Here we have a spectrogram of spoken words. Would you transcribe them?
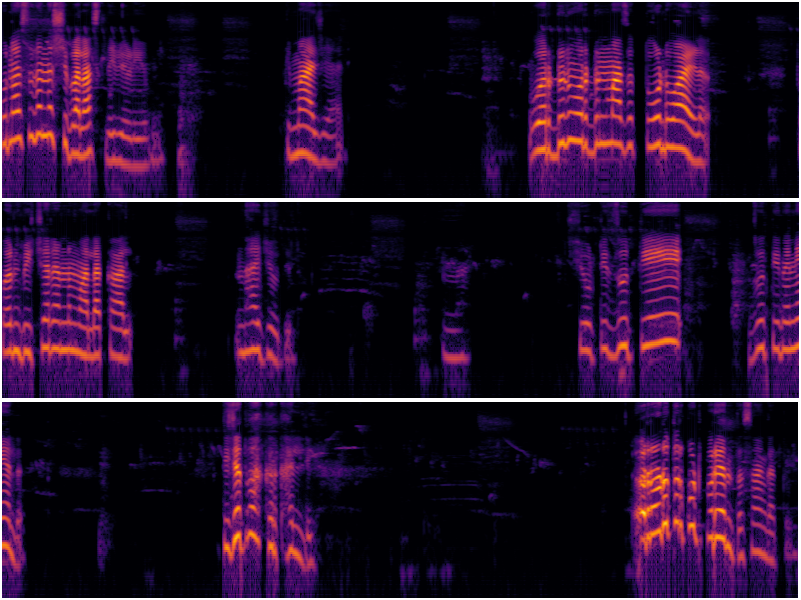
कुणा सुद्धा नशिबाला असली वेळ येऊन ती माझी आली. वरडून वरडून माझं तोंड वाळलं. पण बिचाऱ्यानं मला काल नाही जीव दिला. नाही. शेवटी जुती जुतीने नेलं. तिच्यात भाकर खाल्ली. रडू तर कुठपर्यंत सांगा तुम्ही.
